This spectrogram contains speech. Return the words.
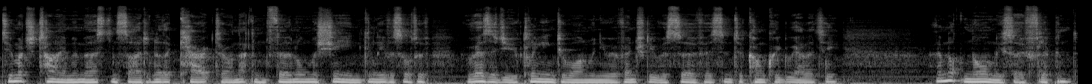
Too much time immersed inside another character on that infernal machine can leave a sort of residue clinging to one when you eventually resurface into concrete reality. I'm not normally so flippant.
